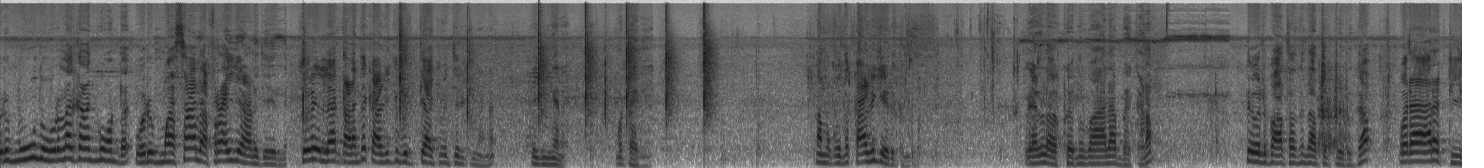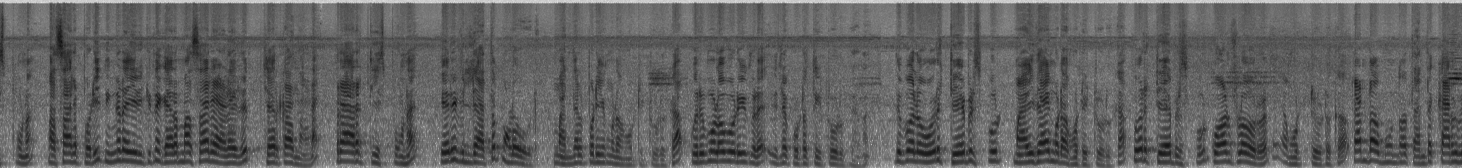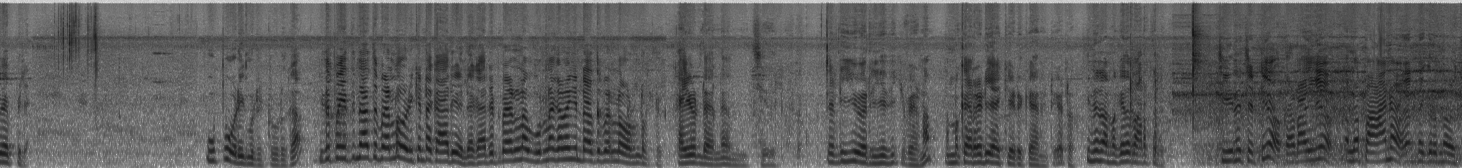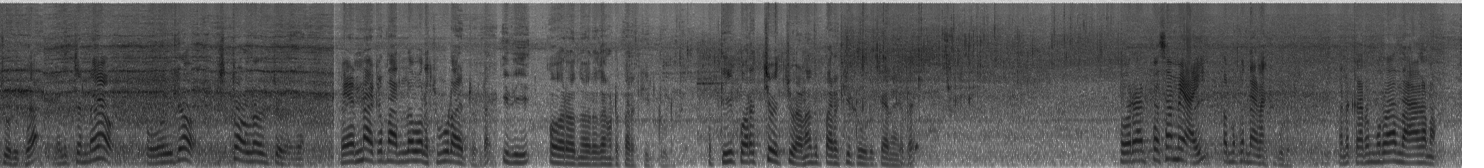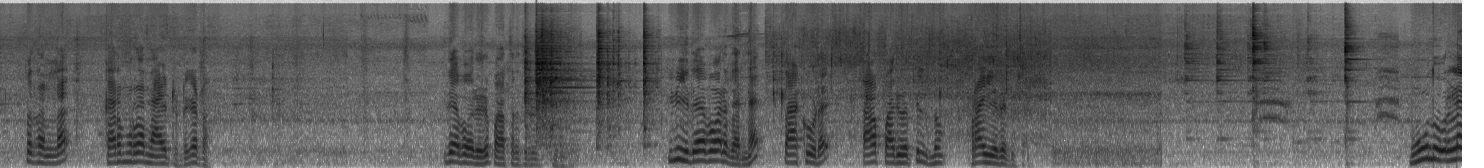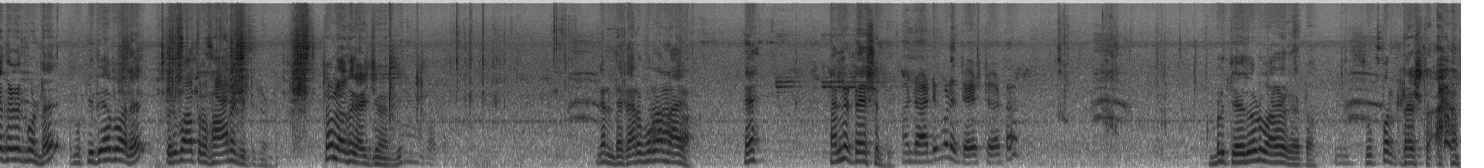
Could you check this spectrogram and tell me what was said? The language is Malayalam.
ഒരു മൂന്ന് ഉരുളക്കിഴങ്ങ് കൊണ്ട് ഒരു മസാല ഫ്രൈ ആണ് ചെയ്യുന്നത്. ഇതെല്ലാം കളഞ്ഞ് കഴുകി വൃത്തിയാക്കി വെച്ചിരിക്കുന്നതാണ്. ഇങ്ങനെ. മുട്ടരി നമുക്കൊന്ന് കഴുകിയെടുക്കണം. വെള്ളമൊക്കെ ഒന്ന് വാലാൻ വെക്കണം. ഇതുപോലെ പാത്രത്തിന്റെ അകത്തിട്ട് കൊടുക്കുക ഒരര ടീസ്പൂണ് മസാലപ്പൊടി. നിങ്ങളുടെ ഇരിക്കുന്ന ഗരം മസാലയാണെങ്കിലും ചേർക്കാവുന്നതാണ്. ഒരര ടീസ്പൂണ് എരിവില്ലാത്ത മുളക് പൊടി. മഞ്ഞൾപ്പൊടിയും കൂടെ അങ്ങോട്ട് ഇട്ട് കൊടുക്കുക കുരുമുളക് പൊടിയും കൂടെ ഇതിന്റെ കൂട്ടത്തിൽ ഇട്ട് കൊടുക്കുകയാണ്. ഇതുപോലെ ഒരു ടേബിൾ സ്പൂൺ മൈദയും കൂടെ അങ്ങോട്ട് ഇട്ട് കൊടുക്കുക ഒരു ടേബിൾ സ്പൂൺ കോൺഫ്ലവർ അങ്ങോട്ട് ഇട്ട് കൊടുക്കുക രണ്ടോ മൂന്നോ തന്റെ കറിവേപ്പില. ഉപ്പ് പൊടിയും കൂടി ഇട്ട് കൊടുക്കുക ഇതിപ്പോൾ ഇതിനകത്ത് വെള്ളം ഒഴിക്കേണ്ട കാര്യമില്ല. കാര്യം വെള്ളം ഉരുളക്കിഴങ്ങിന്റെ അകത്ത് വെള്ളം ഉണ്ടല്ലോ. കൈ കൊണ്ട് തന്നെ ഒന്ന് ചെയ്തെടുക്കുക ചെടി ഈ ഒരു രീതിക്ക് വേണം നമുക്ക് റെഡിയാക്കി എടുക്കാനായിട്ട് കേട്ടോ. ഇനി നമുക്കിത് വറുത്തെടുക്കാം. ചീനച്ചട്ടിയോ കടായിയോ അല്ല പാനോ എന്തെങ്കിലും ഒന്ന് വെച്ച് കൊടുക്കുക. വെളിച്ചെണ്ണയോ ഓയിലോ ഇഷ്ടമുള്ള ഒഴിച്ച് കൊടുക്കുക. എണ്ണയൊക്കെ നല്ലപോലെ ചൂടായിട്ടുണ്ട്. ഇത് ഓരോന്നോരോന്ന് അങ്ങോട്ട് പറക്കിയിട്ട് കൊടുക്കുക തീ കുറച്ച് വെച്ച് വേണം അത് പറക്കിയിട്ട് കൊടുക്കാനായിട്ട്. ഒരല്പസമയമായി നമുക്ക് ഇളക്കി കൊടുക്കും. നല്ല കറുമുറാന്നാകണം. ഇപ്പം നല്ല കറുമുറാന്നായിട്ടുണ്ട് കേട്ടോ. ഇതേപോലെ ഒരു പാത്രത്തിൽ വെച്ചിരിക്കും. ഇനി ഇതേപോലെ തന്നെ താക്കൂടെ ആ പരുവത്തിൽ നിന്നും ഫ്രൈ ചെയ്തെടുക്കാം. മൂന്ന് ഉരുളക്കിഴങ്ങ് കൊണ്ട് നമുക്ക് ഇതേപോലെ ഒരു പാത്രം സാധനം കിട്ടിയിട്ടുണ്ട്. ഇഷ്ടമല്ല അത് കഴിച്ചു നോക്കി. ഇങ്ങനെ കറുമുറാന്നായോ ഏ? നല്ല ടേസ്റ്റ് അല്ലേ? അടിപൊളി ടേസ്റ്റ് കേട്ടോ. നമ്മൾ ചെയ്തോട് പറയാം കേട്ടോ. സൂപ്പർ ടേസ്റ്റാണ്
